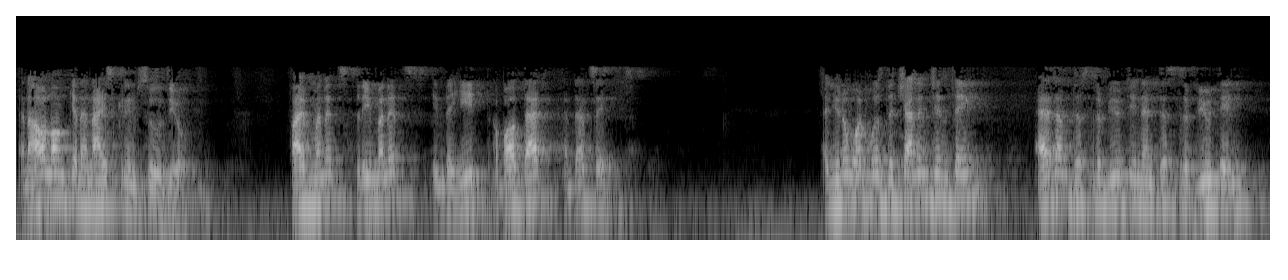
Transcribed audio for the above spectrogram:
And how long can an ice cream soothe you? Five minutes, three minutes in the heat, about that, and that's it. And you know what was the challenging thing? As I'm distributing and distributing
